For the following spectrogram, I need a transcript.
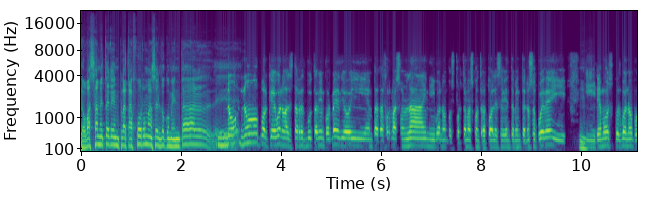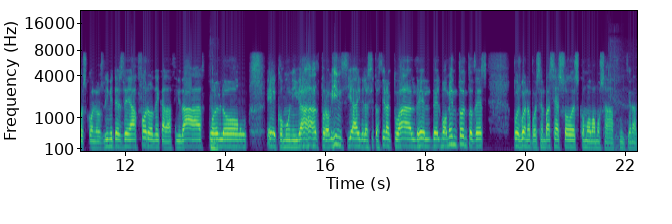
¿Lo vas a meter en plataformas el documental? Eh, no, no, porque bueno, al estar Red Bull también por medio y en plataformas online y bueno, pues por temas contractuales evidentemente no se puede y, mm. y iremos pues bueno, pues con los límites de aforo de cada ciudad, pueblo, eh, comunidad, provincia y de la situación actual del, del momento. Entonces, pues bueno, pues en base a eso es como vamos a funcionar.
